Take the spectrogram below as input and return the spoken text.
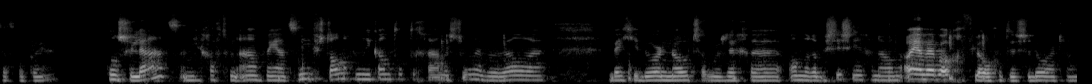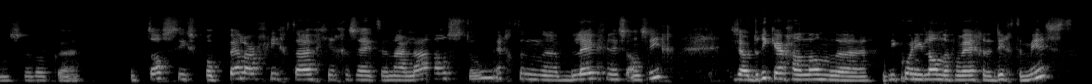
dat ook? Consulaat. En die gaf toen aan van ja, het is niet verstandig om die kant op te gaan. Dus toen hebben we wel... Uh, een beetje door nood, zou ik maar zeggen, andere beslissingen genomen. Oh ja, we hebben ook gevlogen tussendoor trouwens. We hebben ook een fantastisch propellervliegtuigje gezeten naar Laos toe. Echt een belevenis aan zich. Die zou drie keer gaan landen. Die kon niet landen vanwege de dichte mist.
